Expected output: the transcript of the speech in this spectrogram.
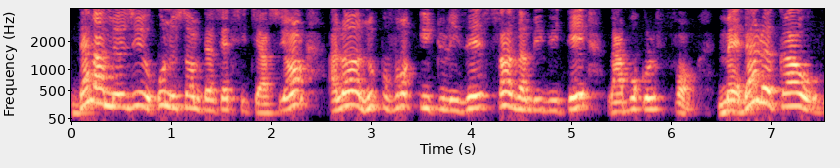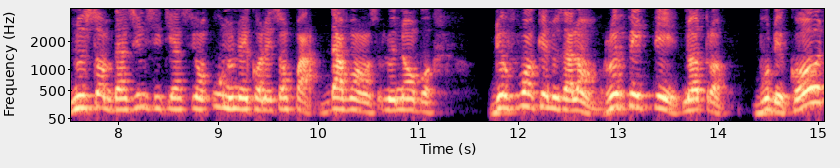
Dans la mesure où nous sommes dans cette situation, alors nous pouvons utiliser sans ambiguïté la boucle for. Mais dans le cas où nous sommes dans une situation où nous ne connaissons pas d'avance le nombre de fois que nous allons répéter notre bout de code,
